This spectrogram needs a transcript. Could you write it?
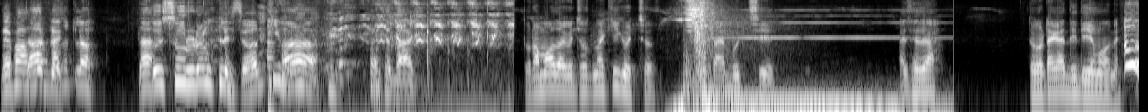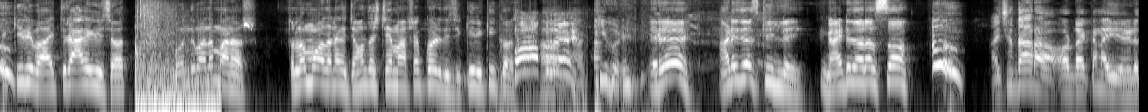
দে পাসপোর্ট দে। না। তুই সুরুডু লইছ হ্যাঁ। আচ্ছা দেখ। তোরা মজা করছ না কি করছ? তাই বুঝছি। আচ্ছা যা। তোকে টাকা দি দিয়ে মনে কি রে ভাই তুই আগে গেছ বন্ধু বান্ধব মানুষ তোর মজা নাকি? যখন দশ টাকা করে দিছি কি রে কি কর? রে আড়ে যাস কিনলে। গাড়িতে ধরাচ্ছ আচ্ছা দাঁড়া ও টাকা নাই এটা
